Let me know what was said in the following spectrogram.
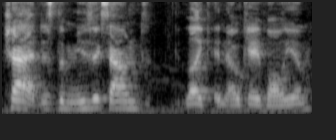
Chat, does the music sound like an okay volume?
